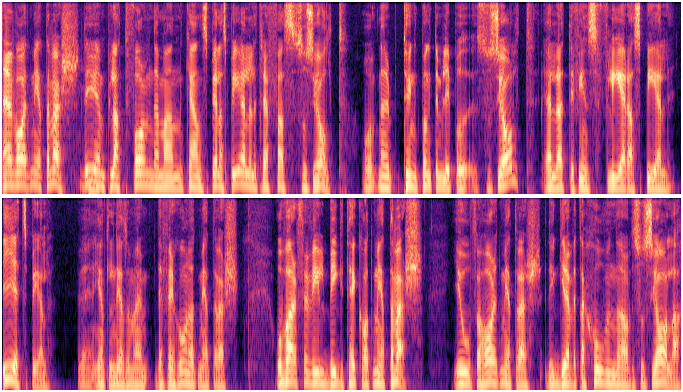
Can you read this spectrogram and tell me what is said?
Nej, vad är ett metavers? Det är ju en plattform där man kan spela spel eller träffas socialt. Och när tyngdpunkten blir på socialt eller att det finns flera spel i ett spel, egentligen det som är definitionen av ett metavers. Och varför vill Big Tech ha ett metavers? Jo, för har ett metavers, det är gravitationen av det sociala,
